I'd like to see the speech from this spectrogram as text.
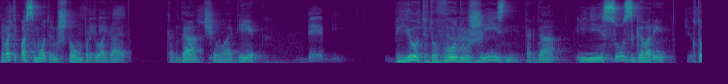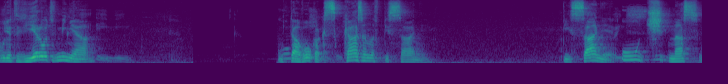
Давайте посмотрим, что Он предлагает. Когда человек пьет эту воду жизни, тогда Иисус говорит, кто будет веровать в Меня, того, как сказано в Писании, Писание учит нас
